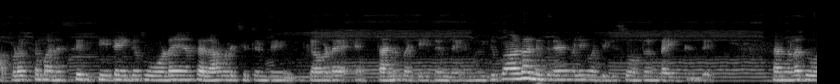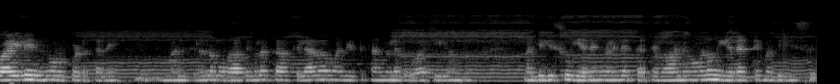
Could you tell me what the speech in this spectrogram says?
അപ്പോഴൊക്കെ മനസ്സിരുത്തിയിട്ട് അതിന്റെ കൂടെ ഞാൻ സലാം വിളിച്ചിട്ടുണ്ട്. എനിക്ക് അവിടെ എത്താനും പറ്റിയിട്ടുണ്ട്. ഒരുപാട് അനുഗ്രഹങ്ങൾ ഈ മജിലിസ് കൊണ്ട് ഉണ്ടായിട്ടുണ്ട്. തങ്ങളെ ദുബായിൽ എന്നും ഉൾപ്പെടുത്തണേ. മനസ്സിലുള്ള മുറാദുകളൊക്കെ ഹാസിലാകാൻ വേണ്ടിയിട്ട് തങ്ങളെ ദുബാ ചെയ്യുന്നു മജിലിസ് ഉയരങ്ങളിൽ എത്തട്ടെ. വാനോളം ഉയരട്ടെ മജിലിസ്.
